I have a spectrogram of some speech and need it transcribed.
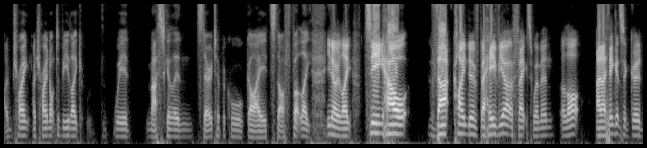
i'm trying i try not to be like weird masculine stereotypical guy stuff but like You know, like seeing how that kind of behavior affects women a lot, and I think it's a good.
